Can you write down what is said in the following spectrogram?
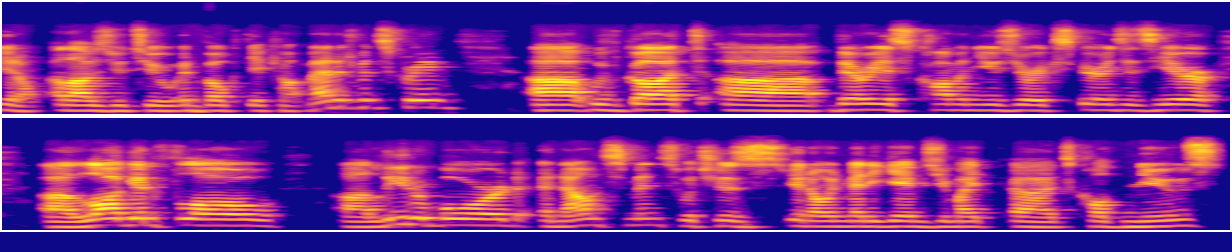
you know, allows you to invoke the account management screen. Uh, we've got uh, various common user experiences here: uh, login flow, uh, leaderboard, announcements, which is you know in many games you might uh, it's called news,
